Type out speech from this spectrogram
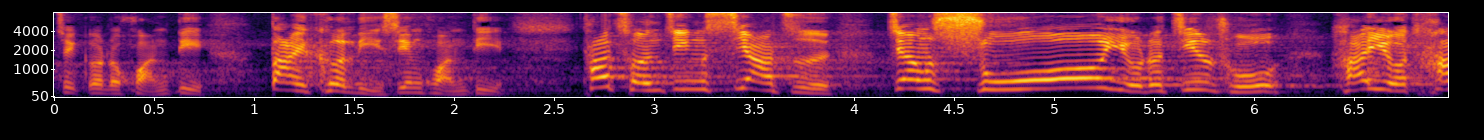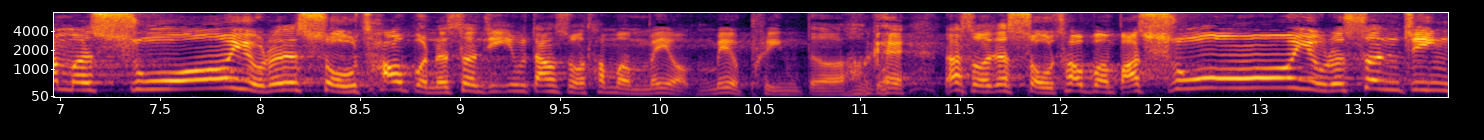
这个的皇帝戴克里先皇帝。他曾经下旨将所有的基督徒，还有他们所有的手抄本的圣经，因为当时他们没有没有 print，OK，那时候叫手抄本，把所有的圣经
